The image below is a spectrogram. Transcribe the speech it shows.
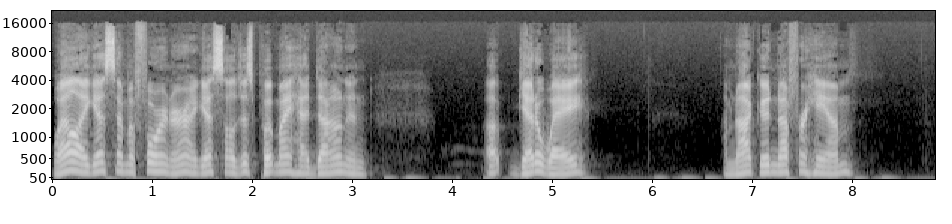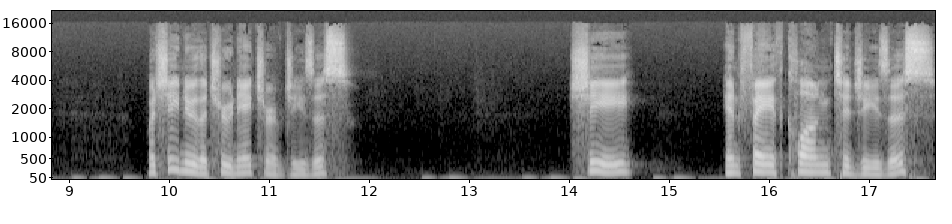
Well, I guess I'm a foreigner. I guess I'll just put my head down and uh, get away. I'm not good enough for him. But she knew the true nature of Jesus. She, in faith, clung to Jesus.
